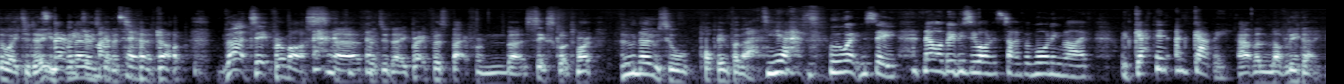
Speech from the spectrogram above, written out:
the way to do it. It's you never know very who's going to turn up. That's it from us uh, for today. Breakfast back from uh, six o'clock tomorrow. Who knows who'll pop in for that? Yes, we'll wait and see. Now on BBC One, it's time for Morning Live with Gethin and Gabby. Have a lovely day.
